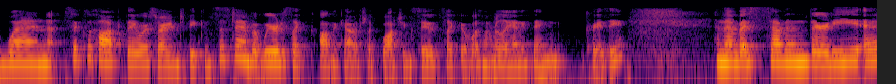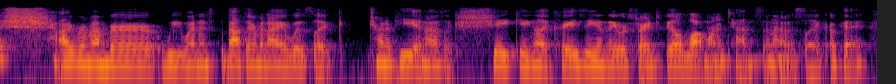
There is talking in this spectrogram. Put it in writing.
when six o'clock they were starting to be consistent, but we were just like on the couch, like watching suits, like it wasn't really anything crazy. And then by 7:30 ish, I remember we went into the bathroom and I was like trying to pee and I was like shaking like crazy and they were starting to feel a lot more intense and I was like, okay,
